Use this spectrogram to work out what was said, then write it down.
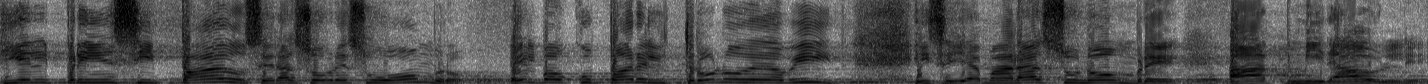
Y el principado será sobre su hombro. Él va a ocupar el trono de David. Y se llamará su nombre admirable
